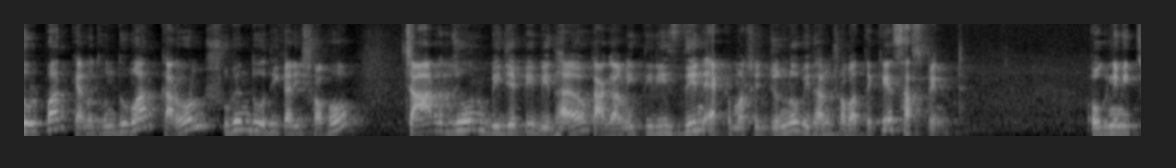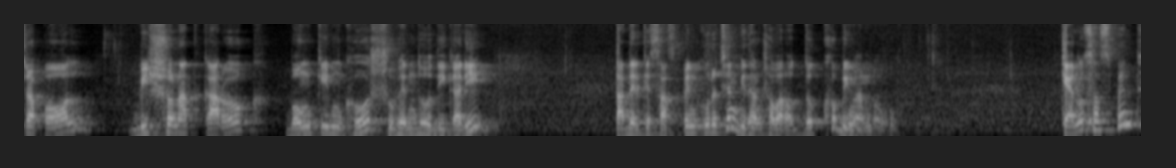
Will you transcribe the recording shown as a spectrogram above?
তোলপাড়, কেন ধুন্ধুমার? কারণ শুভেন্দু অধিকারী সহ চারজন বিজেপি বিধায়ক আগামী তিরিশ দিন, এক মাসের জন্য বিধানসভা থেকে সাসপেন্ড। অগ্নিমিত্রা পল, বিশ্বনাথ কারক বঙ্কিম ঘোষ, শুভেন্দু অধিকারী তাদেরকে সাসপেন্ড করেছেন বিধানসভার অধ্যক্ষ বিমানবাবু। কেন সাসপেন্ড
